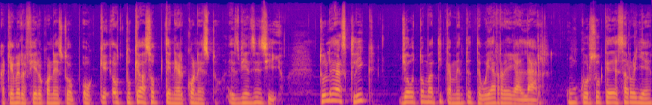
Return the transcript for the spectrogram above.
¿A qué me refiero con esto? ¿O, qué, o tú qué vas a obtener con esto? Es bien sencillo. Tú le das clic, yo automáticamente te voy a regalar un curso que desarrollé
